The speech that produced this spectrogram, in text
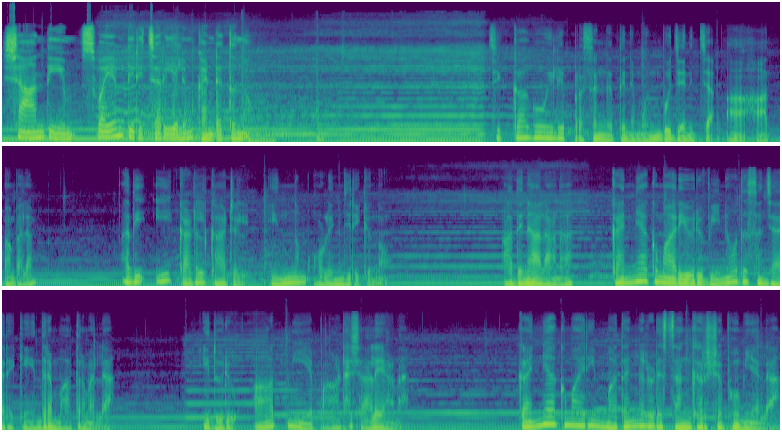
ശാന്തിയും സ്വയം തിരിച്ചറിയലും കണ്ടെത്തുന്നു. ചിക്കാഗോയിലെ പ്രസംഗത്തിന് മുൻപ് ജനിച്ച ആ ആത്മബലം അത് ഈ കടൽക്കാറ്റിൽ ഇന്നും ഒളിഞ്ഞിരിക്കുന്നു. അതിനാലാണ് കന്യാകുമാരി ഒരു വിനോദസഞ്ചാര കേന്ദ്രം മാത്രമല്ല ഇതൊരു ആത്മീയ പാഠശാലയാണ്. കന്യാകുമാരി മതങ്ങളുടെ സംഘർഷഭൂമിയല്ല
